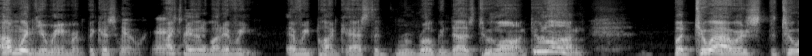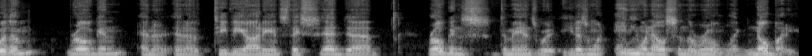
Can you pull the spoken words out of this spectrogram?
I'm with you, Reimer, because Two. I go. say that about every every podcast that Rogan does. Too long, too long. But two hours, the two of them, Rogan and a, and a TV audience, they said uh, Rogan's demands were he doesn't want anyone else in the room, like nobody.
